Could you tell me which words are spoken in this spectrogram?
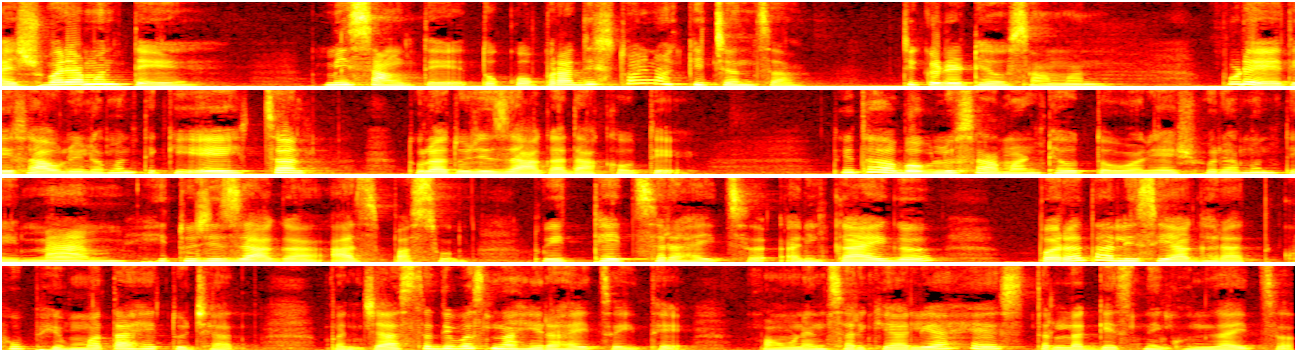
ऐश्वर्या म्हणते मी सांगते तो कोपरा दिसतोय ना किचनचा? तिकडे ठेव सामान. पुढे ती सावलीला म्हणते की ए चल तुला तुझी जागा दाखवते. तिथं बबलू सामान ठेवतो आणि ऐश्वर्या म्हणते मॅम ही तुझी जागा आजपासून. तू इथेच राहायचं. आणि काय ग? परत आलीस या घरात. खूप हिंमत आहे तुझ्यात. पण जास्त दिवस नाही राहायचं इथे. पाहुण्यांसारखी आली आहेस तर लगेच निघून जायचं.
